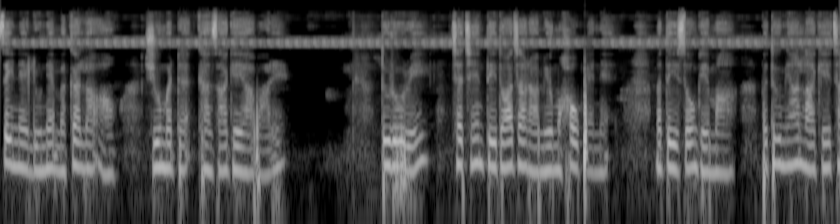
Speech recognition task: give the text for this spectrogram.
စိတ်နဲ့လူနဲ့မကတ်လောက်အောင်ယူမတက်ခံစားခဲ့ရပါတယ်။သူတို့တွေချက်ချင်းတည်သွားကြတာမျိုးမဟုတ်ဘဲနဲ့မတည်ဆုံးခင်မှာဘသူများလာခဲ့ကြ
